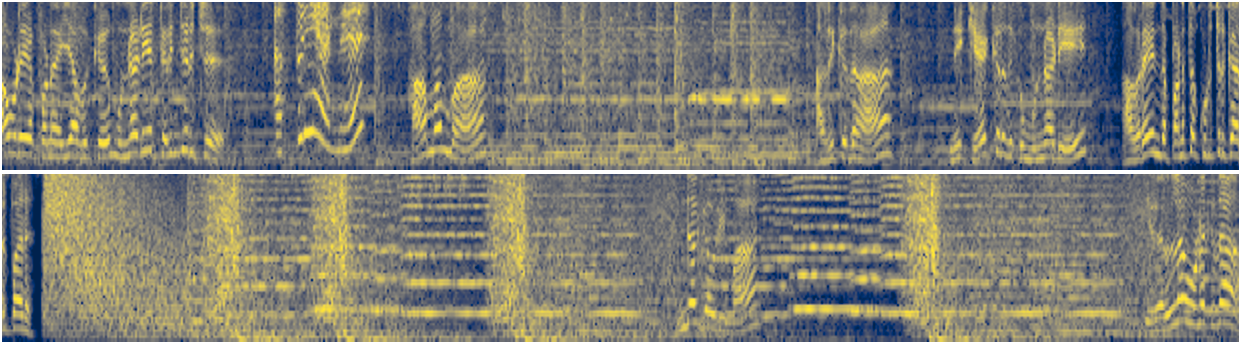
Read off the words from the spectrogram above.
ஆவுடையப்பன ஐயாவுக்கு முன்னாடியே தெரிஞ்சிருச்சு. அப்படியா அண்ணே ஆமாம்மா. அதுக்கு தான் நீ கேட்கறதுக்கு முன்னாடி அவரே இந்த பணத்தை கொடுத்துருக்காரு பாரு. இந்த கௌரிமா. இதெல்லாம் உனக்கு தான்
